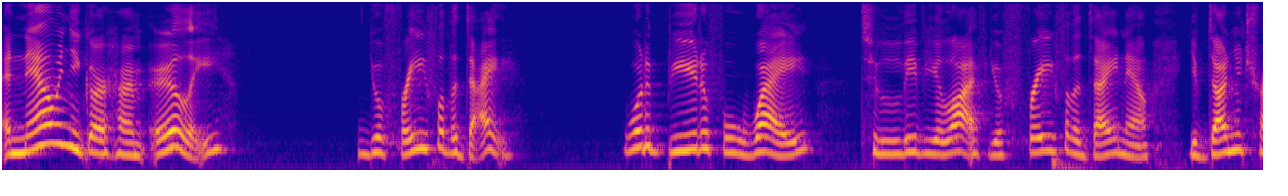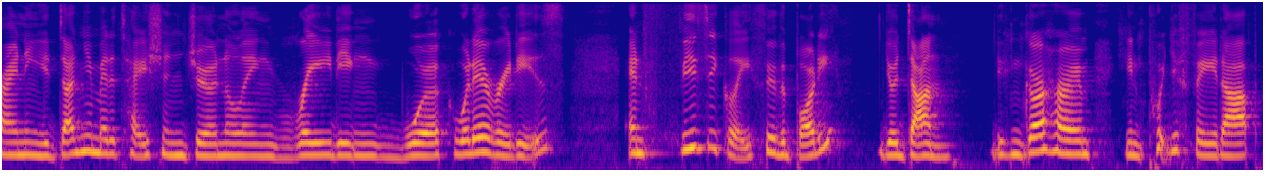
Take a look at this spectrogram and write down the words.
And now when you go home early, you're free for the day. What a beautiful way to live your life. You're free for the day now. You've done your training, you've done your meditation, journaling, reading, work, whatever it is. And physically, through the body, you're done. You can go home, you can put your feet up,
